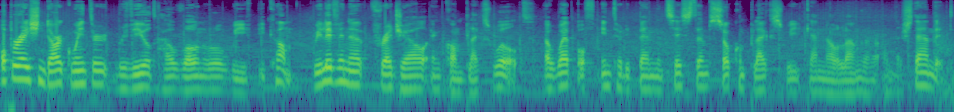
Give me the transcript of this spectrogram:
Operation Dark Winter revealed how vulnerable we've become. We live in a fragile and complex world, a web of interdependent systems so complex we can no longer understand it.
